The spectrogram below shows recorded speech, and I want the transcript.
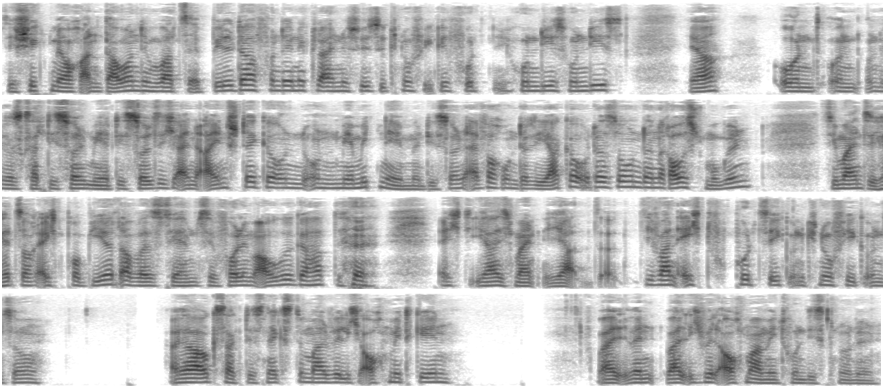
Sie schickt mir auch andauernd im WhatsApp Bilder von denen kleine süße knuffige Hundis, Hundis, ja. Und, und, und du hast gesagt, die soll mir, die soll sich einen einstecken und, und mir mitnehmen. Die sollen einfach unter die Jacke oder so und dann rausschmuggeln. Sie meint, sie hätte es auch echt probiert, aber sie haben sie voll im Auge gehabt. echt, ja, ich meine, ja, die waren echt putzig und knuffig und so. Ah ja, auch gesagt, das nächste Mal will ich auch mitgehen. Weil, wenn, weil ich will auch mal mit Hundis knuddeln.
